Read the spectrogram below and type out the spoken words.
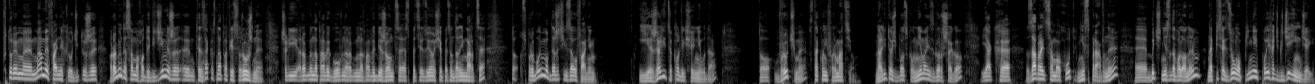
w którym e, mamy fajnych ludzi, którzy robią te samochody, widzimy, że e, ten zakres napraw jest różny, czyli robią naprawy główne, robią naprawy bieżące, specjalizują się w danej marce, to spróbujmy obdarzyć ich zaufaniem. I jeżeli cokolwiek się nie uda, to wróćmy z taką informacją. Na litość boską nie ma nic gorszego, jak zabrać samochód niesprawny, e, być niezadowolonym, napisać złą opinię i pojechać gdzie indziej.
